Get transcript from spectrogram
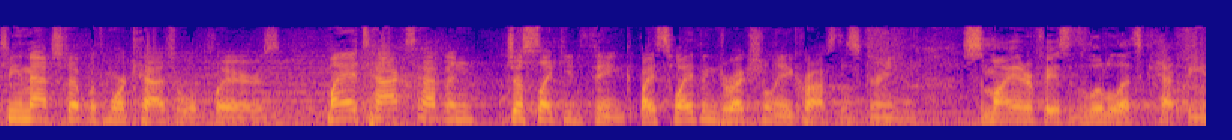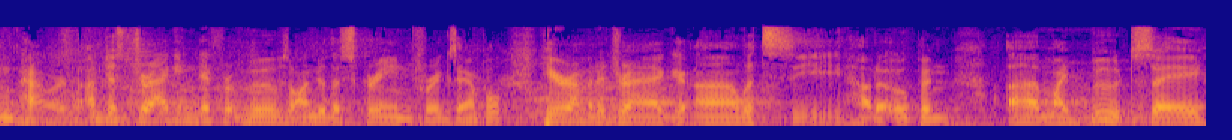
to be matched up with more casual players. My attacks happen just like you'd think, by swiping directionally across the screen. So my interface is a little less caffeine powered. I'm just dragging different moves onto the screen, for example. Here I'm going to drag, uh, let's see, how to open uh, my boot, say,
